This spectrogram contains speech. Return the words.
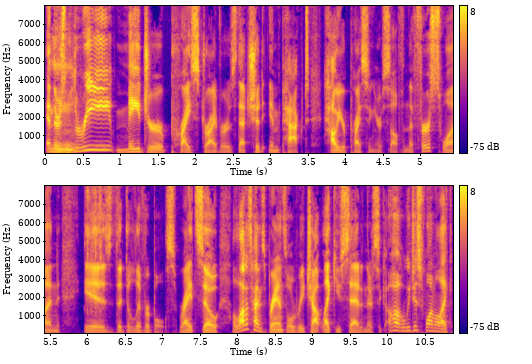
And there's mm-hmm. three major price drivers that should impact how you're pricing yourself. And the first one is the deliverables, right? So a lot of times brands will reach out, like you said, and they're like, oh, we just want to like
